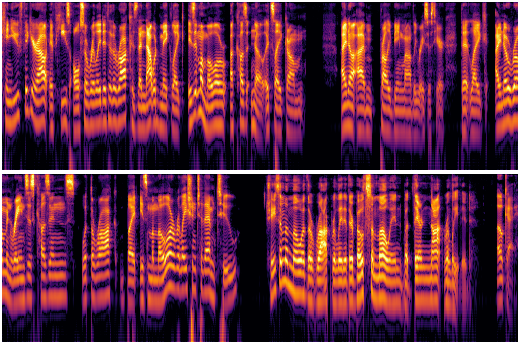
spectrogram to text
Can you figure out if he's also related to The Rock? Because then that would make like, is it Momoa a cousin? No, it's like um, I know I'm probably being mildly racist here. That like I know Roman Reigns is cousins with The Rock, but is Momoa a relation to them too? Jason Momoa, The Rock related. They're both Samoan, but they're not related. Okay.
